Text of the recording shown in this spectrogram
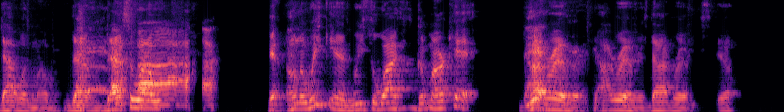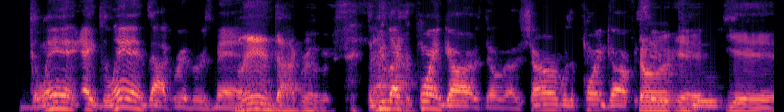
That was my. That, that's who I. yeah, on the weekends we used to watch Marquette. Doc yeah. Rivers, Doc Rivers, Doc Rivers. Yep. Glenn, hey, Glenn Doc Rivers, man. Glenn Doc Rivers. to be like the point guards though. Uh, Sherman was a point guard for Sherman, Syracuse. Yeah, yeah.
